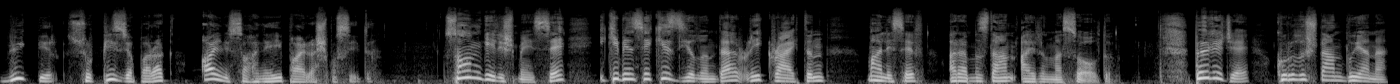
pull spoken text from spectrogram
büyük bir sürpriz yaparak aynı sahneyi paylaşmasıydı. Son gelişme ise 2008 yılında Rick Wright'ın maalesef aramızdan ayrılması oldu. Böylece kuruluştan bu yana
